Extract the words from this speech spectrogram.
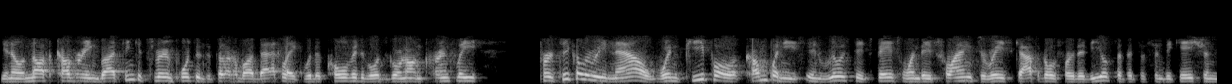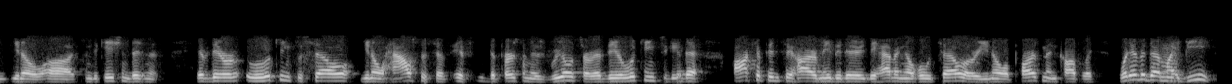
you know, not covering, but I think it's very important to talk about that, like with the COVID, what's going on currently. particularly now when people, companies in real estate space, when they're trying to raise capital for the deals, if it's a syndication, you know, uh, syndication business, if they're looking to sell, you know, houses, if, if the person is realtor, if they're looking to get a occupancy higher, maybe they're, they're having a hotel or, you know, apartment complex, whatever that might be,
